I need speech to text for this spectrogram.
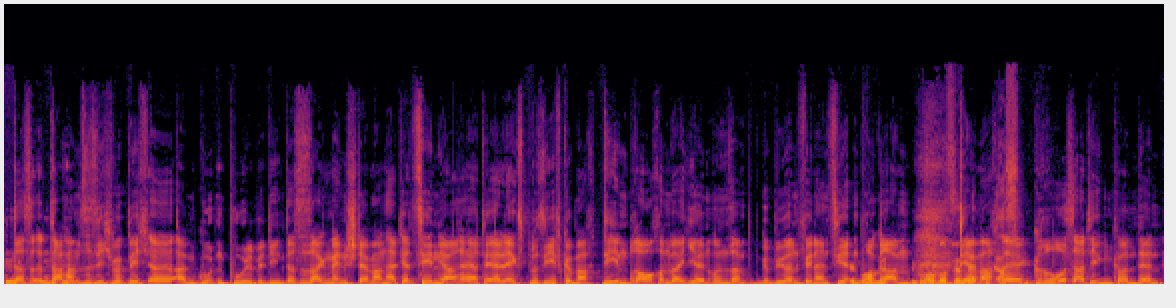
Das, mhm. Da haben sie sich wirklich äh, am guten Pool bedient, dass sie sagen, Mensch, der Mann hat ja zehn Jahre RTL explosiv gemacht, den brauchen wir hier in unserem gebührenfinanzierten Programm. der macht äh, großartigen Content.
